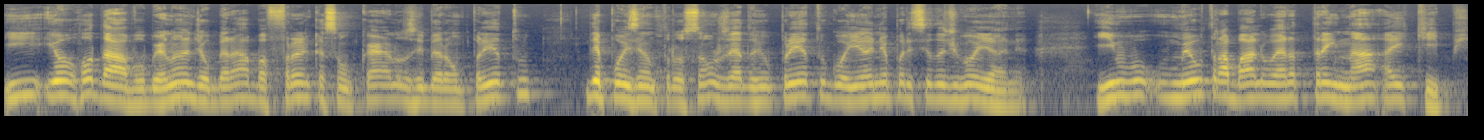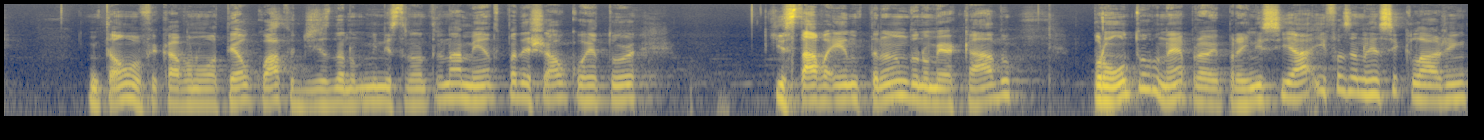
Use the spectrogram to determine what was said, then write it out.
e eu rodava Uberlândia, Uberaba, Franca, São Carlos, Ribeirão Preto, depois entrou São José do Rio Preto, Goiânia Aparecida de Goiânia. E o, o meu trabalho era treinar a equipe. Então eu ficava no hotel quatro dias dando, ministrando treinamento para deixar o corretor que estava entrando no mercado pronto né, para iniciar e fazendo reciclagem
